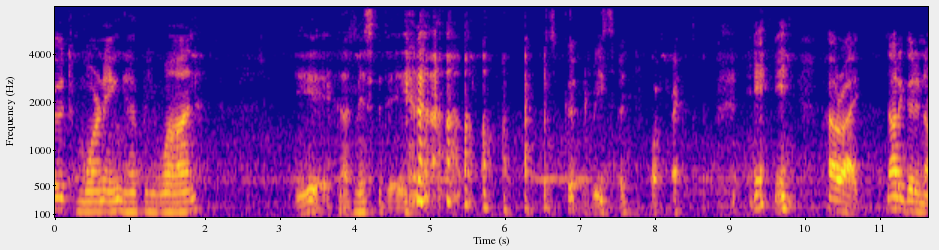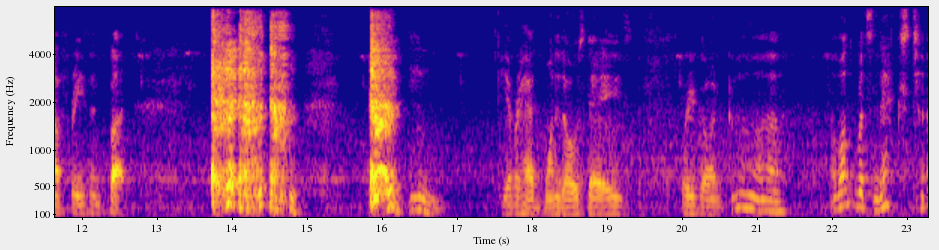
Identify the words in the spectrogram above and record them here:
Good morning, everyone. Yeah, I missed the day. That's a good reason for it. All right, not a good enough reason, but. you ever had one of those days where you're going, oh, I wonder what's next?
